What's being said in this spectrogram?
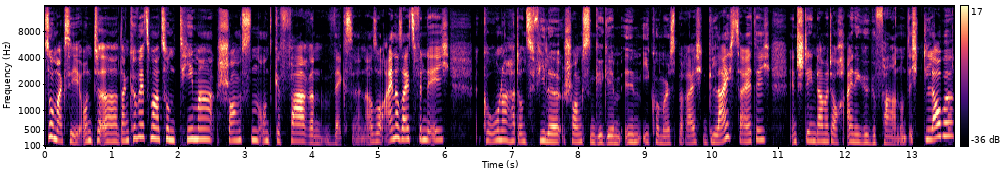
So, Maxi, und äh, dann können wir jetzt mal zum Thema Chancen und Gefahren wechseln. Also einerseits finde ich, Corona hat uns viele Chancen gegeben im E-Commerce-Bereich. Gleichzeitig entstehen damit auch einige Gefahren. Und ich glaube,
